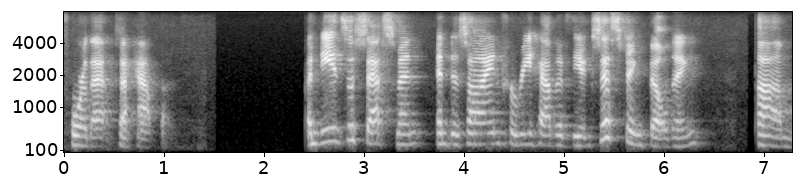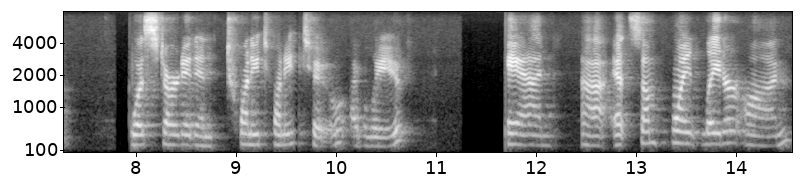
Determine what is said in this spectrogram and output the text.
for that to happen. A needs assessment and design for rehab of the existing building um, was started in 2022, I believe. And uh, at some point later on,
